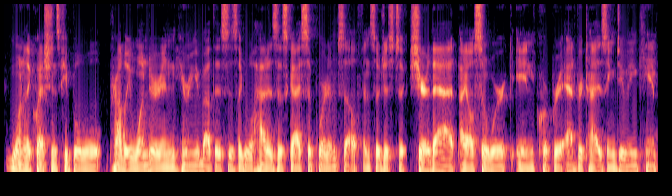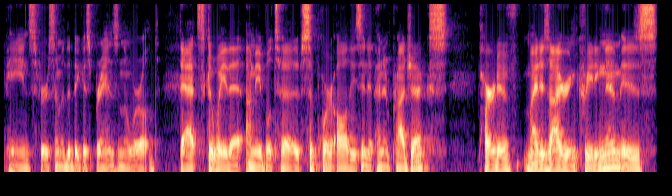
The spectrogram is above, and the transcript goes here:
One of the questions people will probably wonder in hearing about this is like, well, how does this guy support himself? And so, just to share that, I also work in corporate advertising, doing campaigns for some of the biggest brands in the world. That's the way that I'm able to support all these independent projects part of my desire in creating them is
